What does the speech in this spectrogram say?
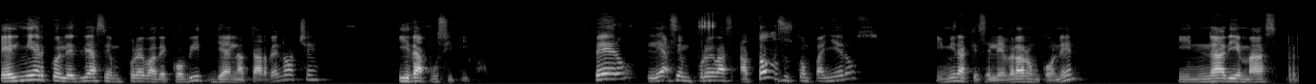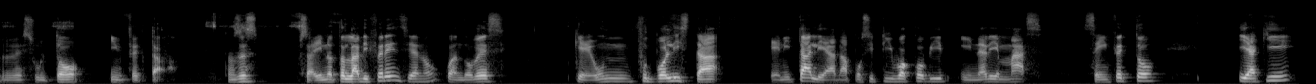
El miércoles le hacen prueba de COVID ya en la tarde-noche y da positivo. Pero le hacen pruebas a todos sus compañeros y mira que celebraron con él y nadie más resultó infectado. Entonces, pues ahí notas la diferencia, ¿no? Cuando ves que un futbolista en Italia da positivo a COVID y nadie más se infectó. Y aquí,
